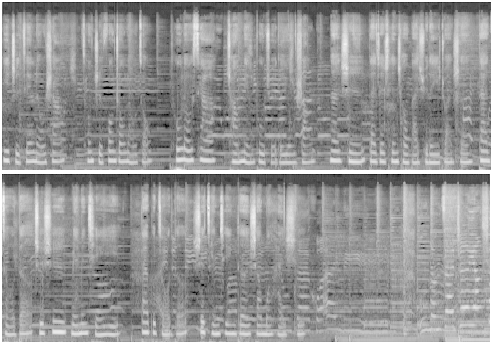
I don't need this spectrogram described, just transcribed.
一指尖流沙，从指缝中流走。徒留下长绵不绝的忧伤。那是带着千愁百绪的一转身，带走的只是绵绵情意，带不走的是曾经的山盟海誓。不能再这样下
